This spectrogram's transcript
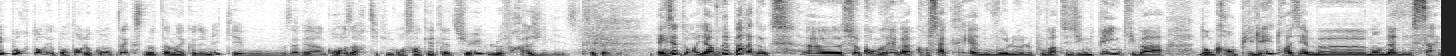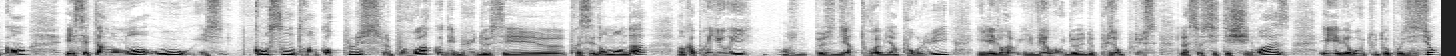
Et pourtant, le contexte, notamment économique, et vous, avez un gros article, une grosse enquête là-dessus, le fragilise. C'est-à-dire Exactement, il y a un vrai paradoxe. Euh, ce congrès va consacrer à nouveau le, pouvoir de Xi Jinping, qui va donc remplir troisième euh, mandat de cinq ans. Et c'est un moment où il concentre encore plus le pouvoir qu'au début de ses euh, précédents mandats. Donc a priori, on peut se dire tout va bien pour lui. Il, est il verrouille de, plus en plus la société chinoise et verrouille toute opposition.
